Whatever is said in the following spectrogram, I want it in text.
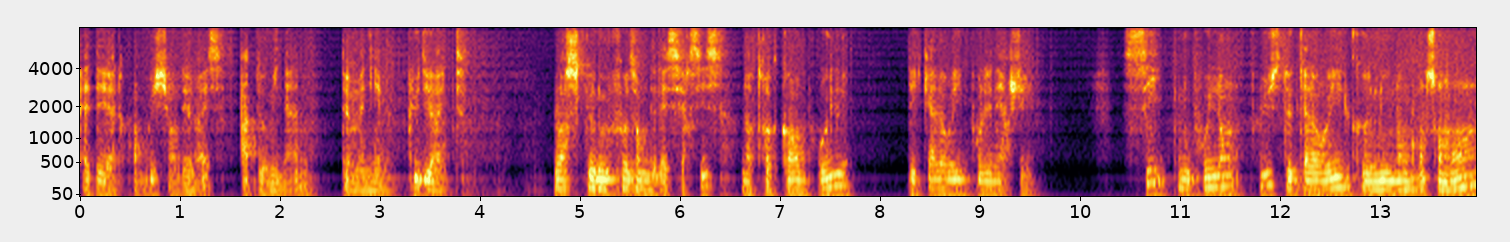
aider à la combustion des graisses abdominales de manière plus directe. Lorsque nous faisons de l'exercice, notre corps brûle des calories pour l'énergie. Si nous brûlons plus de calories que nous n'en consommons,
